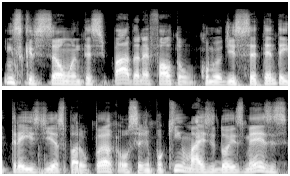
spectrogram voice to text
inscrição antecipada, né? Faltam, como eu disse, 73 dias para o PAN, ou seja, um pouquinho mais de dois meses,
